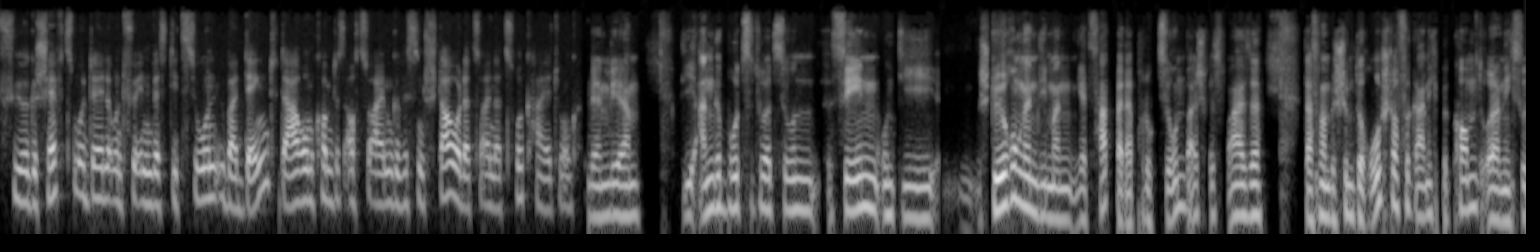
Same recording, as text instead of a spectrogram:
für Geschäftsmodelle und für Investitionen überdenkt. Darum kommt es auch zu einem gewissen Stau oder zu einer Zurückhaltung. Wenn wir die Angebotssituation sehen und die Störungen, die man jetzt hat bei der Produktion beispielsweise, dass man bestimmte Rohstoffe gar nicht bekommt oder nicht so,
